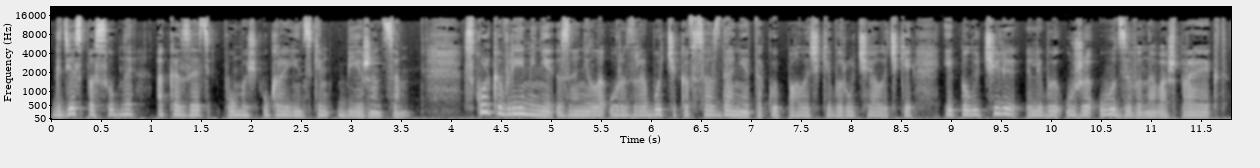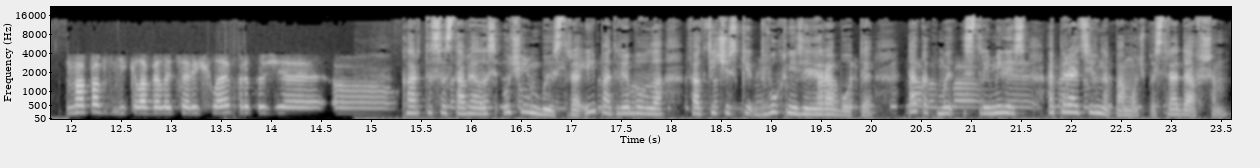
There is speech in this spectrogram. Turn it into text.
где способны оказать помощь украинским беженцам. Сколько времени заняло у разработчиков создание такой палочки-выручалочки и получили ли вы уже отзывы на ваш проект? Карта составлялась очень быстро и по потребовало фактически двух недель работы, так как мы стремились оперативно помочь пострадавшим.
